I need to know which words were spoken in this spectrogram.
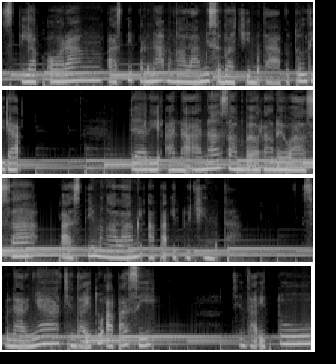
setiap orang pasti pernah mengalami sebuah cinta, betul tidak? Dari anak-anak sampai orang dewasa pasti mengalami apa itu cinta. Sebenarnya cinta itu apa sih? Cinta itu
